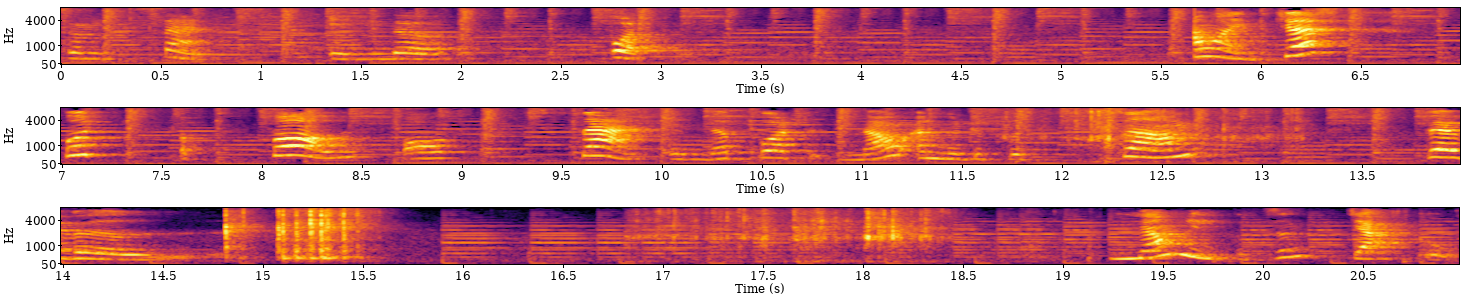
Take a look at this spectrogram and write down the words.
some sand in the bottle. Now I just put a bowl of sand in the bottle. Now I'm going to put some pebbles. Now we'll put some charcoal.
